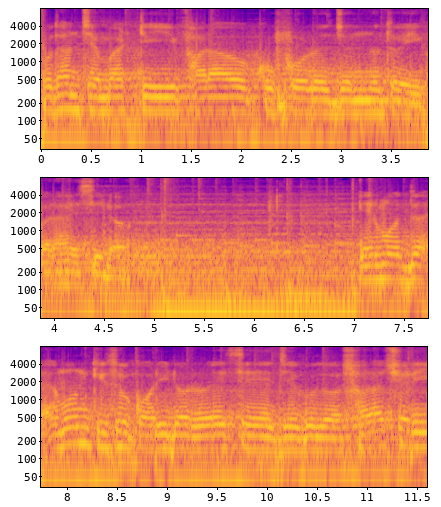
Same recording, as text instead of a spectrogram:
প্রধান চেম্বারটি ফারাও কুফোরের জন্য তৈরি করা হয়েছিল। এর মধ্যে এমন কিছু করিডোর রয়েছে যেগুলো সরাসরি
